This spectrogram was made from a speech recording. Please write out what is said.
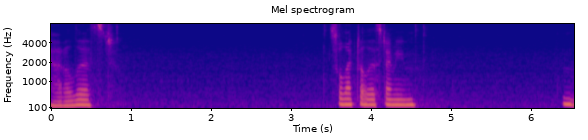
add a list, select a list, I mean. Hmm.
